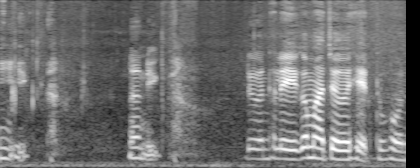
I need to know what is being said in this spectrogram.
นี่อีก นั่นอีก เดินทะเลก็มาเจอเห็ดทุกคน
